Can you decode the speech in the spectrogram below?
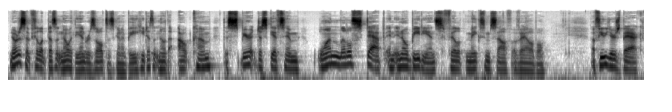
Notice that Philip doesn't know what the end result is going to be. He doesn't know the outcome. The Spirit just gives him one little step, in obedience, Philip makes himself available. A few years back,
